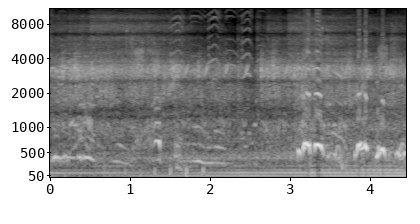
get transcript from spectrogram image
Sizleri senin burasın. Atlayın. Sizleri senin burasın.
